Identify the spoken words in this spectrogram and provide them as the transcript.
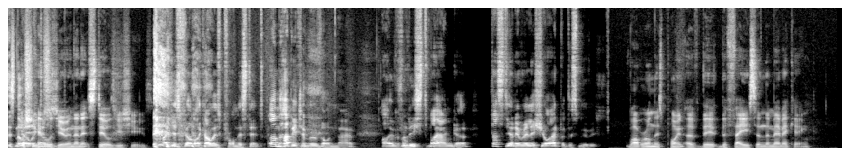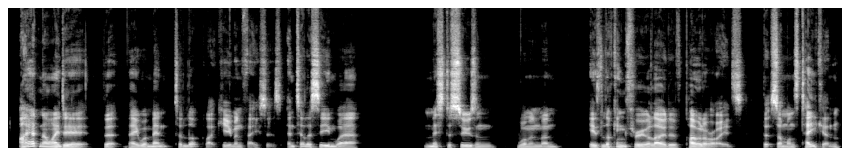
There's no No, it It shoes. kills you and then it steals your shoes. I just feel like I was promised it. I'm happy to move on now. I've released my anger. That's the only real issue I had with this movie. While we're on this point of the, the face and the mimicking, I had no idea that they were meant to look like human faces until a scene where Mr. Susan Womanman is looking through a load of Polaroids that someone's taken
